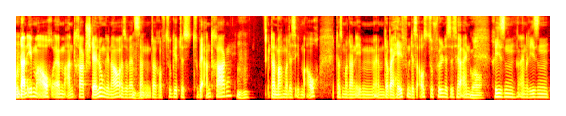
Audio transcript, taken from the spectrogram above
Und dann eben auch ähm, Antragstellung, genau, also wenn es mhm. dann darauf zugeht, das zu beantragen. Mhm dann machen wir das eben auch, dass wir dann eben ähm, dabei helfen, das auszufüllen. Das ist ja ein wow. riesen, ein riesen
